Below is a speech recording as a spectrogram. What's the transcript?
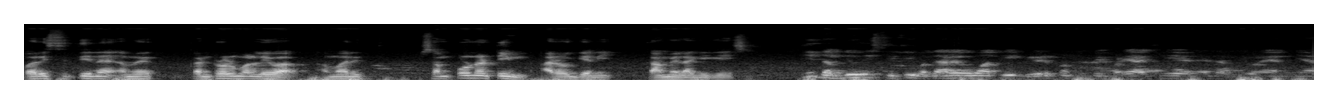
પરિસ્થિતિને અમે કંટ્રોલમાં લેવા અમારી સંપૂર્ણ ટીમ આરોગ્યની કામે લાગી ગઈ છે. સ્થિતિ વધારે હોવાથી ભીડ પણ તૂટી પડ્યા છે અને દર્દીઓને અન્ય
